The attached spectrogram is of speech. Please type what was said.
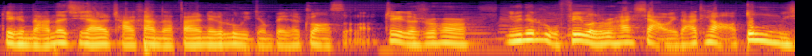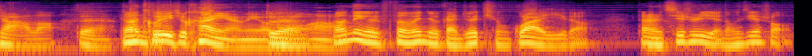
这个男的去下车查看呢，发现这个鹿已经被他撞死了。这个时候，因为那鹿飞过的时候还吓我一大跳，咚一下子，对，然后特意去看一眼那个对，鹿啊，然后那个氛围你就感觉挺怪异的，但是其实也能接受。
